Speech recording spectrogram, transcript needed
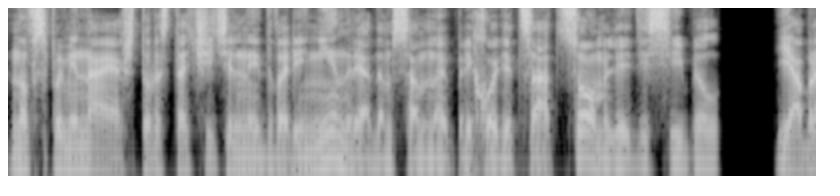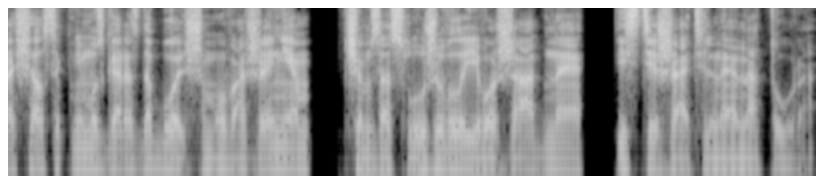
но вспоминая, что расточительный дворянин рядом со мной приходится отцом леди Сибил, я обращался к нему с гораздо большим уважением, чем заслуживала его жадная и стяжательная натура.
